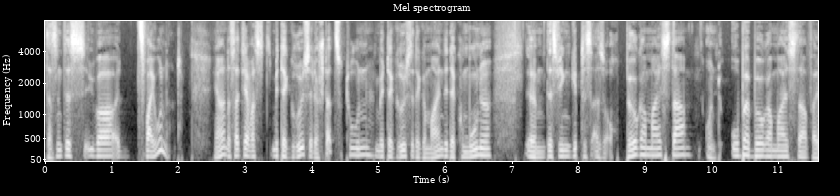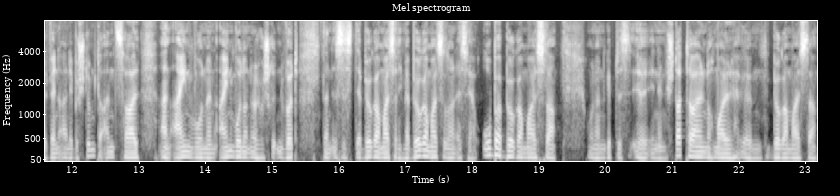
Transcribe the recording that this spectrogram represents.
da sind es über 200. Ja, das hat ja was mit der Größe der Stadt zu tun, mit der Größe der Gemeinde, der Kommune. Ähm, deswegen gibt es also auch Bürgermeister und Oberbürgermeister, weil wenn eine bestimmte Anzahl an Einwohnern, Einwohnern überschritten wird, dann ist es der Bürgermeister nicht mehr Bürgermeister, sondern ist der Oberbürgermeister. Und dann gibt es äh, in den Stadtteilen nochmal ähm, Bürgermeister.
